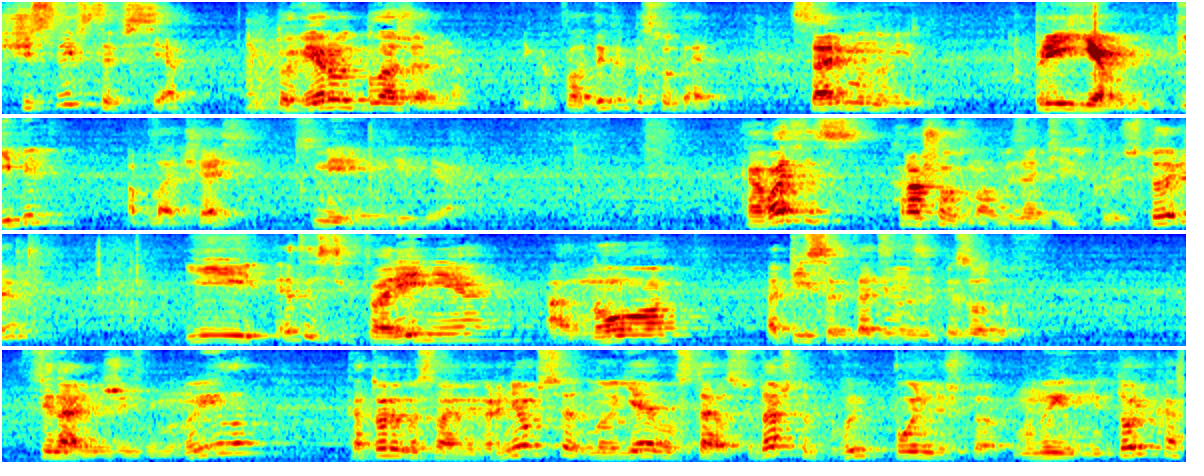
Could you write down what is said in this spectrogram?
Счастливцы все, кто верует блаженно, и как владыка государь, царь Мануил, приемлет гибель, облачась в смирение веры. Кавафис хорошо знал византийскую историю, и это стихотворение, оно описывает один из эпизодов финальной жизни Мануила, к которой мы с вами вернемся, но я его вставил сюда, чтобы вы поняли, что Мануил не только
